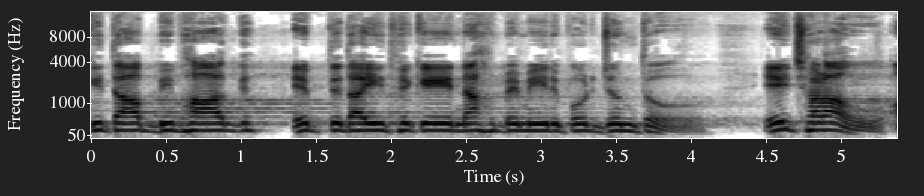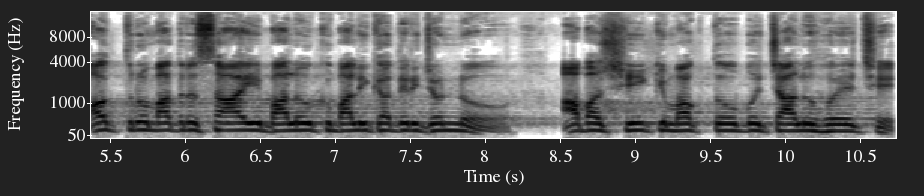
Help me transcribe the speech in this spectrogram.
কিতাব বিভাগ, ইবতেদায়ী থেকে নাহবেমির পর্যন্ত। এছাড়াও অত্র মাদ্রাসায় বালক বালিকাদের জন্য আবাসিক মক্তব চালু হয়েছে।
